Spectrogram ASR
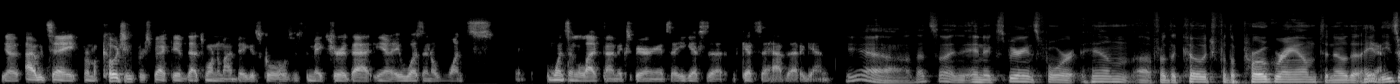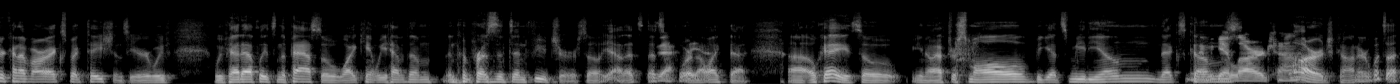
you know, I would say from a coaching perspective, that's one of my biggest goals is to make sure that you know it wasn't a once once in a lifetime experience that he gets to gets to have that again. Yeah, that's a, an experience for him, uh, for the coach, for the program to know that hey, yeah. these are kind of our expectations here. We've we've had athletes in the past, so why can't we have them in the present and future? So yeah, that's that's exactly, important. Yeah. I like that. Uh, okay, so you know after small begets medium, next comes get large. Huh? Large, Connor. What's a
